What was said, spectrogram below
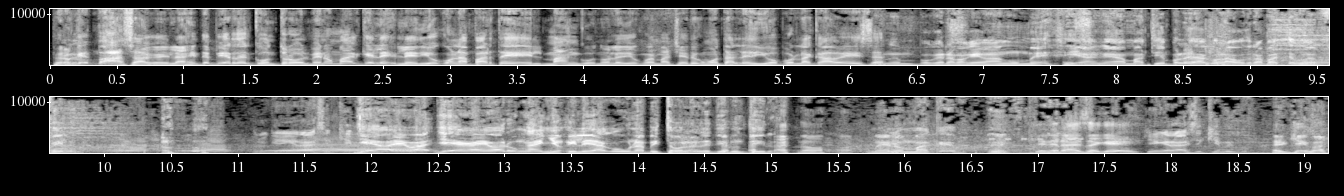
Pero ¿qué pasa? Que la gente pierde el control. Menos mal que le, le dio con la parte, el mango, no le dio con el machete como tal, le dio por la cabeza. Porque, porque nada más que van un mes. Si llegan a más tiempo, le da con la otra parte, con el filo. Pero ¿quién era ese? ¿Quién? Llega a, llevar, llega a llevar un año y le da con una pistola, le tira un tiro. No. Menos mal que. ¿eh? ¿Quién era ese qué? ¿Quién era ese químico? El químico.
